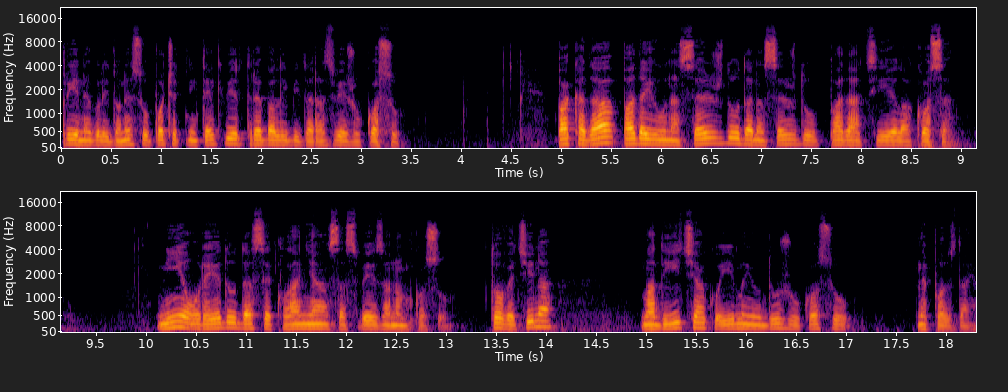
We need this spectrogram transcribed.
prije nego li donesu početni tekvir, trebali bi da razvežu kosu. Pa kada padaju na seždu, da na seždu pada cijela kosa nije u redu da se klanja sa svezanom kosom. To većina mladića koji imaju dužu kosu ne poznaju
